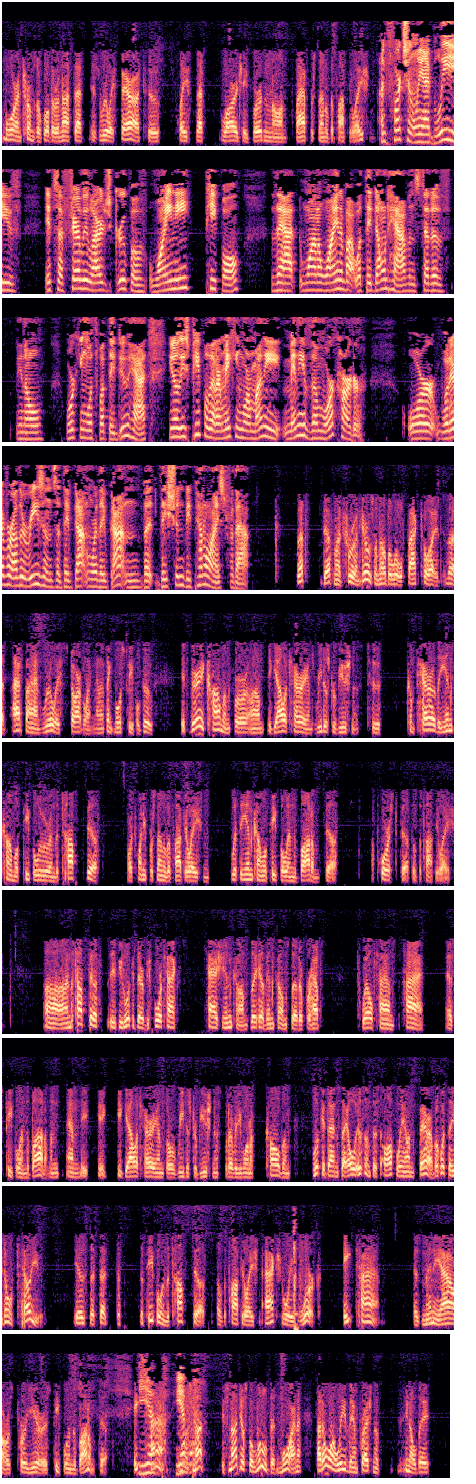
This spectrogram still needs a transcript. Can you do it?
more in terms of whether or not that is really fair to place that large a burden on 5% of the population. Unfortunately, I believe it's a fairly large group of whiny people that want to whine about what they don't have instead of, you know, working with what they do have. You know, these people that are making more money, many of them work harder or whatever other reasons that they've gotten where they've gotten, but they shouldn't be penalized for that. That's definitely true. And here's another little factoid that I find really startling, and I think most people do. It's very common for um, egalitarians, redistributionists, to compare the income of people who are in the top fifth or 20% of the population with the income of people in the bottom fifth, a poorest fifth of the population. Uh, and the top fifth, if you look at their before tax cash incomes, they have incomes that are perhaps 12 times as high as people in the bottom. And, and e- egalitarians or redistributionists, whatever you want to call them, look at that and say, oh, isn't this awfully unfair? But what they don't tell you is that, that the, the people in the top fifth of the population actually work eight times as many hours per year as people in the bottom fifth. Eight Yep. times. You know, it's not it's not just a little bit more. And I, I don't want to leave the impression of you know they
